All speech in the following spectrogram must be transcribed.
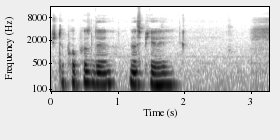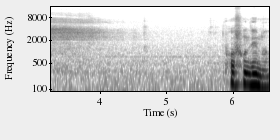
je te propose d'inspirer profondément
